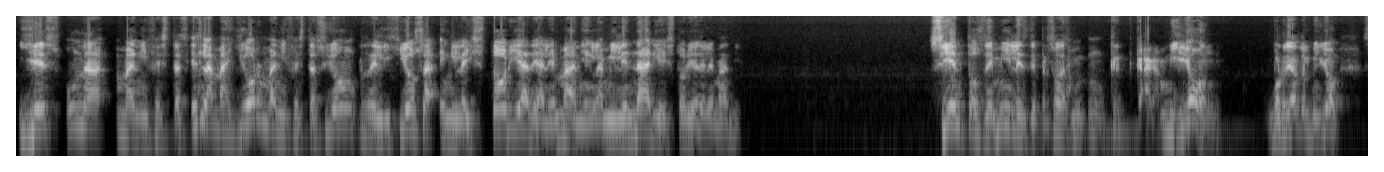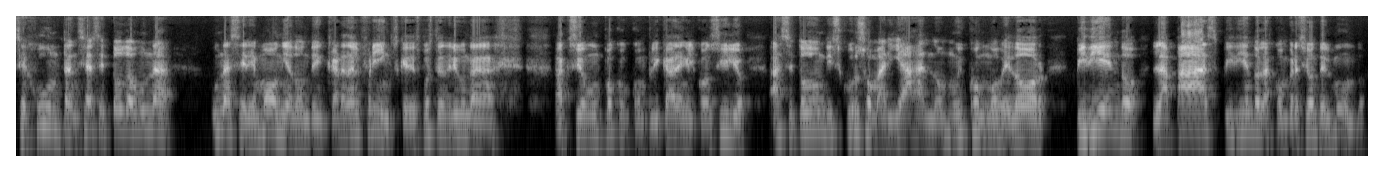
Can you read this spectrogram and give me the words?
y es una manifestación, es la mayor manifestación religiosa en la historia de Alemania, en la milenaria historia de Alemania. Cientos de miles de personas, millón, bordeando el millón, se juntan, se hace toda una, una ceremonia donde el cardenal Frings, que después tendría una acción un poco complicada en el concilio, hace todo un discurso mariano, muy conmovedor, pidiendo la paz, pidiendo la conversión del mundo.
